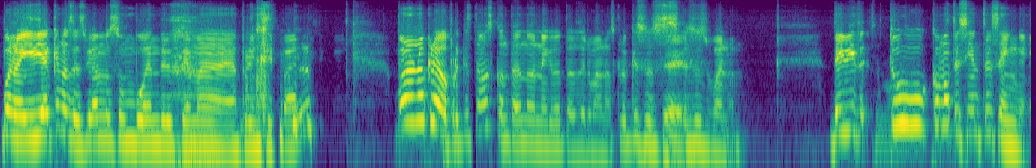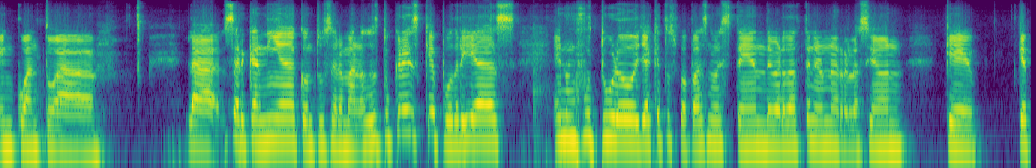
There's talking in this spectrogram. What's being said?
Bueno, y ya que nos desviamos un buen del tema principal. bueno, no creo, porque estamos contando anécdotas de hermanos. Creo que eso es, eso es bueno. David, ¿tú cómo te sientes en, en cuanto a la cercanía con tus hermanos. ¿Tú crees que podrías en un futuro, ya que tus papás no estén, de verdad tener una relación que, que,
